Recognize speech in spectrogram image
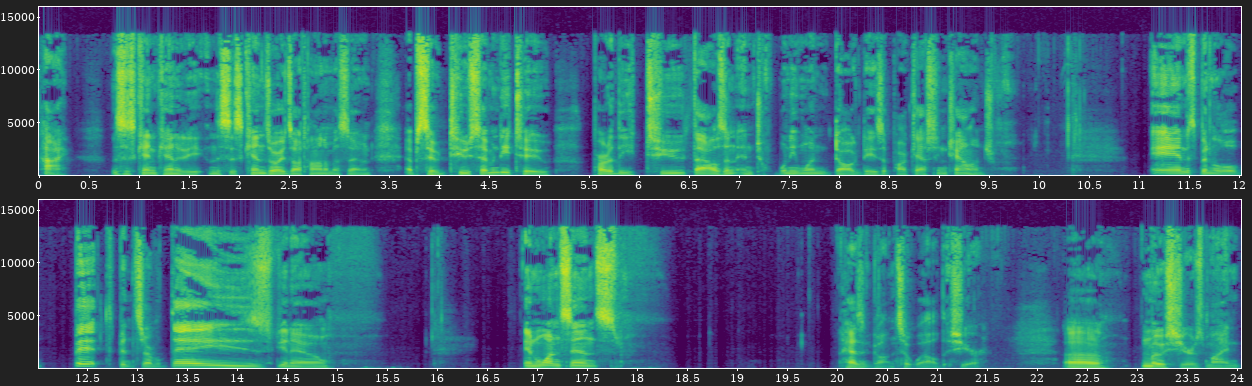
Hi, this is Ken Kennedy, and this is Kenzoid's Autonomous Zone, episode 272, part of the 2021 Dog Days of Podcasting Challenge. And it's been a little bit, it's been several days, you know. In one sense, hasn't gone so well this year. Uh, most years mine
